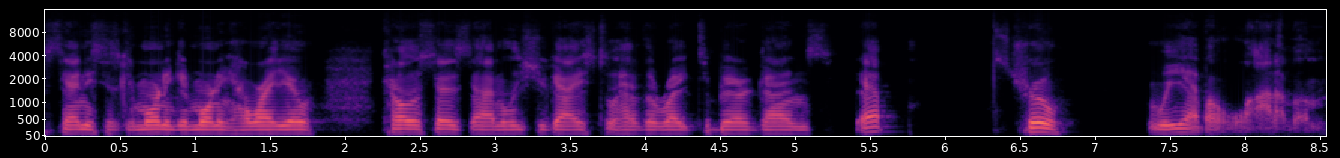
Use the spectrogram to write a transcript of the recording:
Sandy says, Good morning, good morning. How are you? Carlos says, um, At least you guys still have the right to bear guns. Yep, it's true. We have a lot of them.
